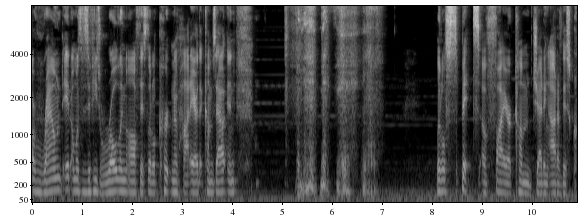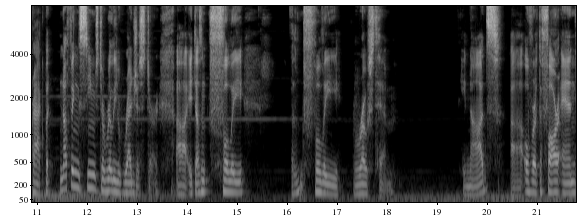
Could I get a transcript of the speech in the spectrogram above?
around it, almost as if he's rolling off this little curtain of hot air that comes out, and little spits of fire come jetting out of this crack, but nothing seems to really register. Uh, it doesn't fully doesn't fully roast him. He nods. Uh, over at the far end,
